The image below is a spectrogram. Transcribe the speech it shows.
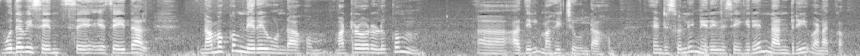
உதவி செய்தால் நமக்கும் நிறைவு உண்டாகும். மற்றவர்களுக்கும் அதில் மகிழ்ச்சி உண்டாகும். என்று சொல்லி நிறைவு செய்கிறேன். நன்றி வணக்கம்.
